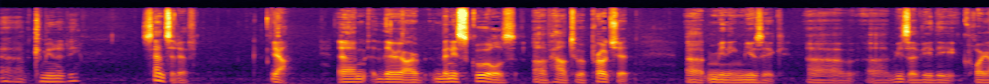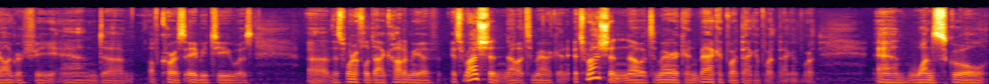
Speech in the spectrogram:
uh, community? Sensitive, yeah. Um, there are many schools of how to approach it, uh, meaning music. Uh, uh, vis-a-vis the choreography, and uh, of course, ABT was uh, this wonderful dichotomy of it's Russian, no, it's American. It's Russian, no, it's American. Back and forth, back and forth, back and forth. And one school,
